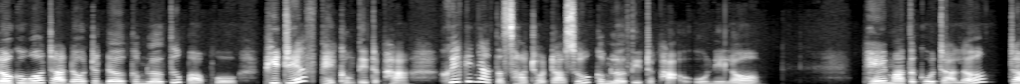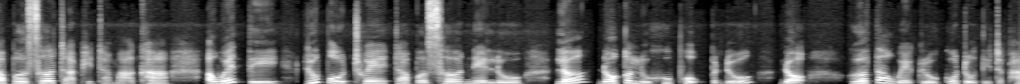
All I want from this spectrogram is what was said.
လောကဝတာဒေါတဒကမ္လတုပါဖို PDF ဖေခုံတေတဖာခိကညတဆာထောတာဆုကမ္လတေတဖာအိုနေလော ဖဲမတကုတာလောဒါပဆာတာဖိတာမအခါအဝဲတေလူပိုထွဲဒါပဆာနေလိုလောဒေါကလူဟုဖို့ပဒိုဒေါရတဝဲကလူကိုတိုတီတဖာ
